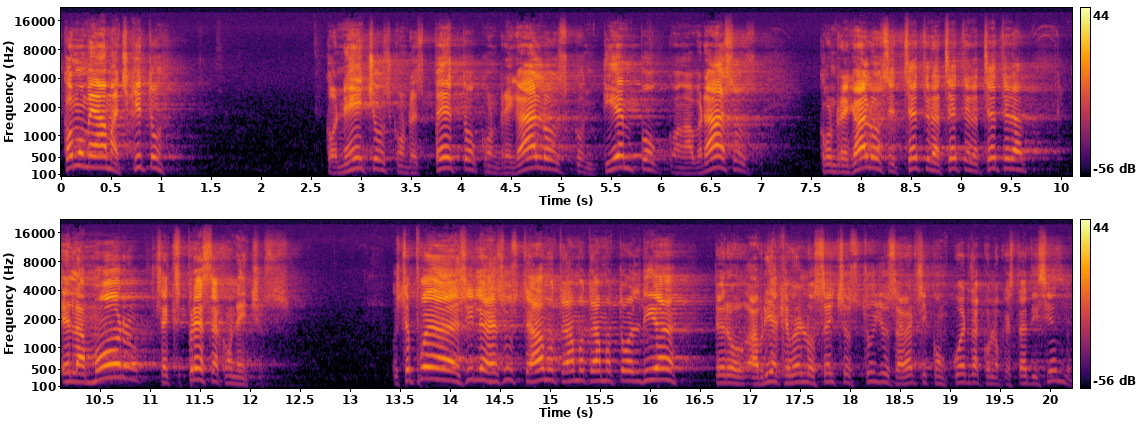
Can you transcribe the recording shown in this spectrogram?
¿cómo me ama, chiquito? Con hechos, con respeto, con regalos, con tiempo, con abrazos, con regalos, etcétera, etcétera, etcétera. El amor se expresa con hechos. Usted puede decirle a Jesús, te amo, te amo, te amo todo el día, pero habría que ver los hechos tuyos, a ver si concuerda con lo que estás diciendo.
